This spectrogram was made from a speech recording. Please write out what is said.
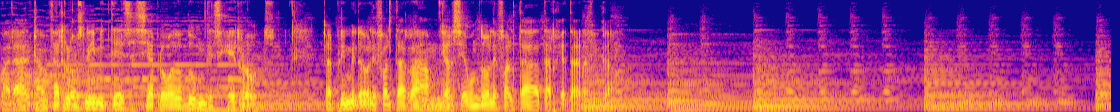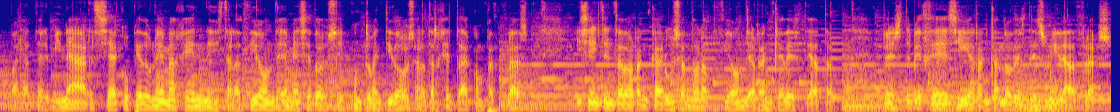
Para alcanzar los límites se ha probado Doom de Sky Roads. Al primero le falta RAM y al segundo le falta tarjeta gráfica. Para terminar, se ha copiado una imagen de instalación de MS2 6.22 a la tarjeta Compact Flash y se ha intentado arrancar usando la opción de arranque desde ATA, pero este PC sigue arrancando desde su unidad Flash.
